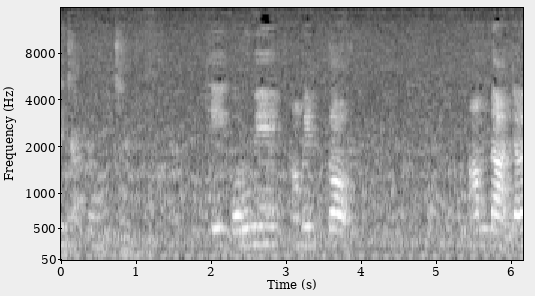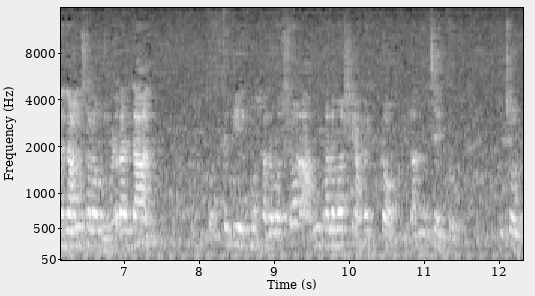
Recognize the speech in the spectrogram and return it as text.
এই গরমে আমের টক, আম ডাল, যারা ডাল ভালোবাসে তারা ডাল। প্রত্যেকে এগুলো ভালোবাসো, আর আমি ভালোবাসি আমের টক ডালের চাইতো চলো।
